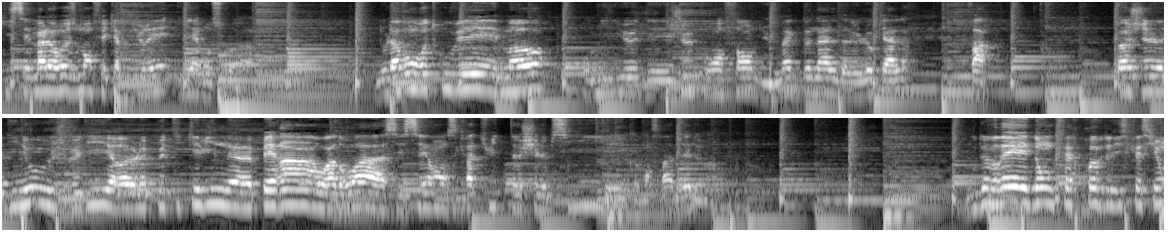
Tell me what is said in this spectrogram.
qui s'est malheureusement fait capturer hier au soir. Nous l'avons retrouvé mort au milieu des jeux pour enfants du McDonald's local. Enfin, quand je dis nous, je veux dire le petit Kevin Perrin aura droit à ses séances gratuites chez le psy et commencera dès demain. Vous devrez donc faire preuve de discrétion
